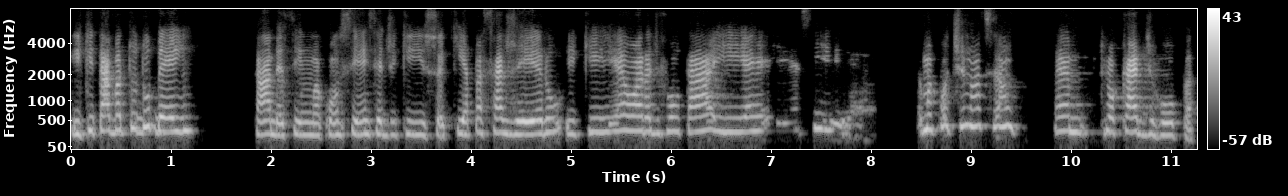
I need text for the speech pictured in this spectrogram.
e que estava tudo bem, sabe? Assim, uma consciência de que isso aqui é passageiro e que é hora de voltar e é, é assim, é uma continuação, é trocar de roupa.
